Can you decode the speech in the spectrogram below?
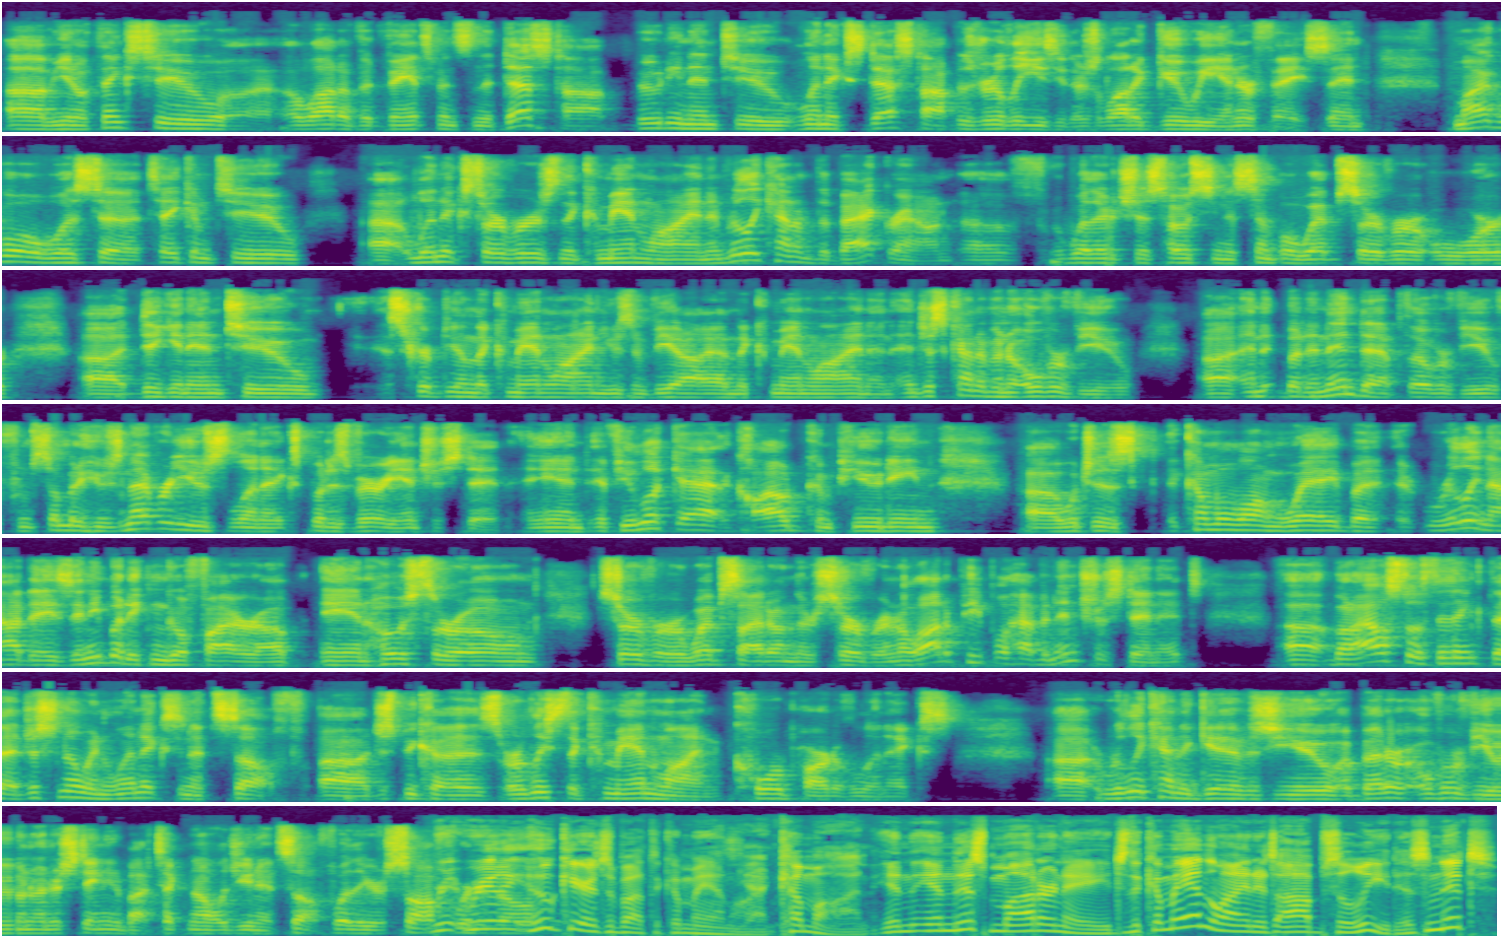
Um, you know, thanks to uh, a lot of advancements in the desktop, booting into Linux desktop is really easy. There's a lot of GUI interface, and my goal was to take them to uh, Linux servers and the command line, and really kind of the background of whether it's just hosting a simple web server or uh, digging into scripting on the command line, using VI on the command line, and, and just kind of an overview, uh, and but an in-depth overview from somebody who's never used Linux but is very interested. And if you look at cloud computing, uh, which has come a long way, but really nowadays anybody can go fire up and host their own server or website on their server, and a lot of people have an interest in it. Uh, but I also think that just knowing Linux in itself, uh, just because, or at least the command line core part of Linux, uh, really kind of gives you a better overview and understanding about technology in itself. Whether you're software, Re- really, who cares about the command line? Come on, in in this modern age, the command line is obsolete, isn't it?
